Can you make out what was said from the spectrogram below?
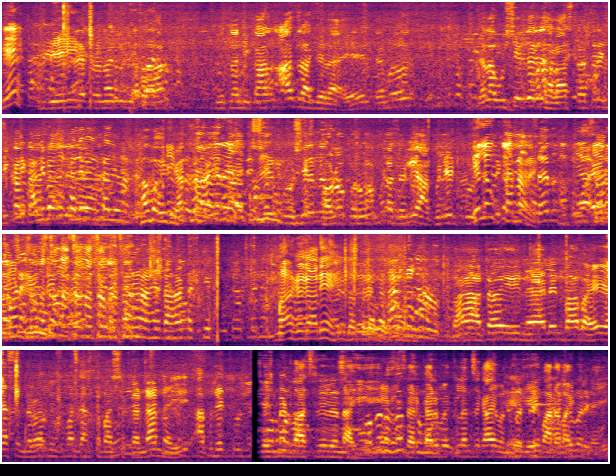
प्रणालीनुसार तुमचा निकाल आज लागलेला आहे. त्यामुळं त्याला उशीर जरी झाला असला तरी निकाल याचा कायदेशीर प्रोसेस फॉलो करून अपिलेट करणार आहे. काय आता हे न्यायालयीन बाब आहे या संदर्भात मी तुम्हाला जास्त भाष्य करणार नाही. अपिलेट जजमेंट वाचलेलं नाही. सरकार वकिलांचं काय म्हणणं हे मला माहिती नाही.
